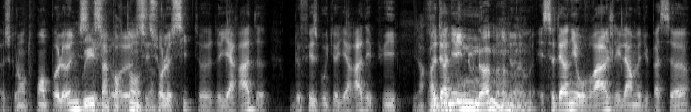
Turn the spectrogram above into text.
euh, ce que l'on trouve en Pologne, oui, c'est important. C'est sur le site de Yarad, de Facebook de Yarad. Et puis, ce dernier, hein, et ce dernier ouvrage, Les larmes du passeur,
